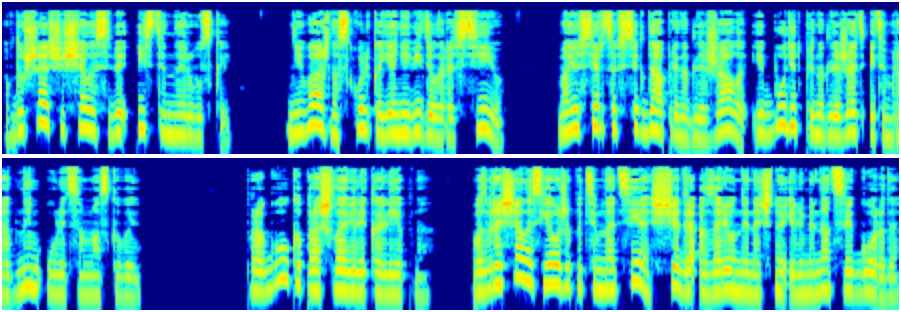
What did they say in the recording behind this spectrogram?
в душе ощущала себя истинной русской. Неважно, сколько я не видела Россию, мое сердце всегда принадлежало и будет принадлежать этим родным улицам Москвы. Прогулка прошла великолепно. Возвращалась я уже по темноте, щедро озаренной ночной иллюминацией города.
